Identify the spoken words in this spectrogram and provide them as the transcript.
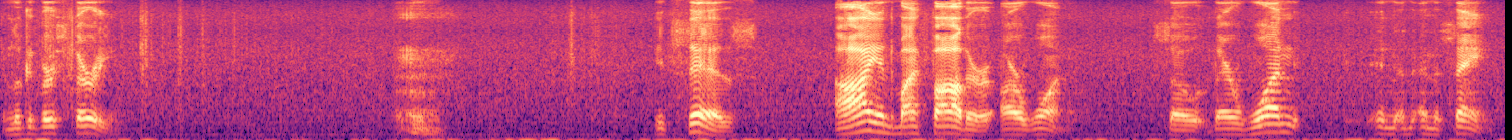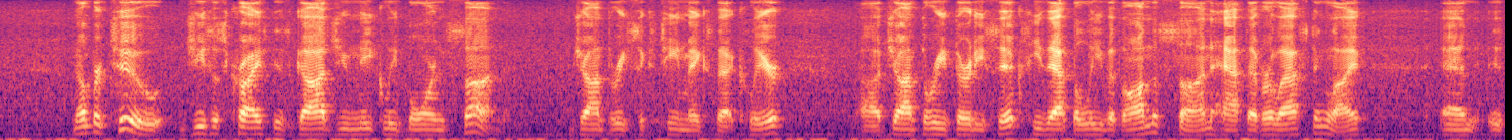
And look at verse 30. it says, I and my Father are one. So they're one and, in the same. Number two, Jesus Christ is God's uniquely born Son. John 3.16 makes that clear. Uh, John 3.36, he that believeth on the Son hath everlasting life. And it,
